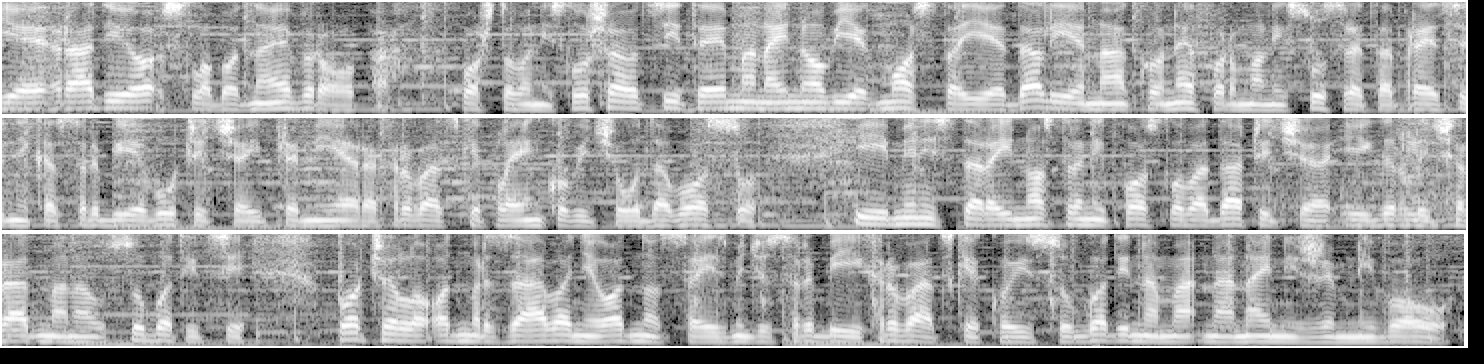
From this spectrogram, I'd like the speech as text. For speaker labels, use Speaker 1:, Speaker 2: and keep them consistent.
Speaker 1: je Radio Slobodna Evropa. Poštovani slušaoci, tema najnovijeg mosta je da li je nakon neformalnih susreta predsjednika Srbije Vučića i premijera Hrvatske Plenkovića u Davosu i ministara inostranih poslova Dačića i Grlić Radmana u Subotici počelo odmrzavanje odnosa između Srbije i Hrvatske koji su godinama na najnižem nivou.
